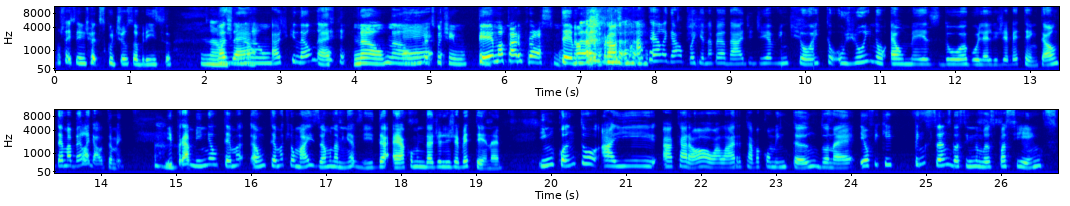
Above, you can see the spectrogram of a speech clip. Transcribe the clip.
não sei se a gente já discutiu sobre isso, não, Mas acho é, que não. acho que não, né? Não, não, é... nunca discutimos. Tema para o próximo. Tema para o próximo. Até é legal, porque na verdade, dia 28, o junho é o mês do orgulho LGBT, então é um tema bem legal também. E para mim é, o tema, é um tema que eu mais amo na minha vida, é a comunidade LGBT, né? Enquanto aí a Carol, a Lara tava comentando, né? Eu fiquei pensando assim nos meus pacientes,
